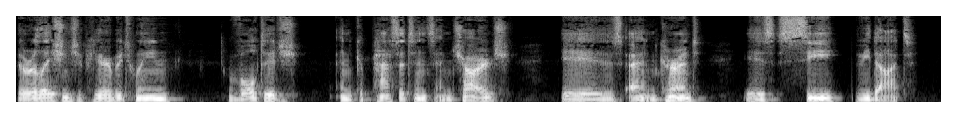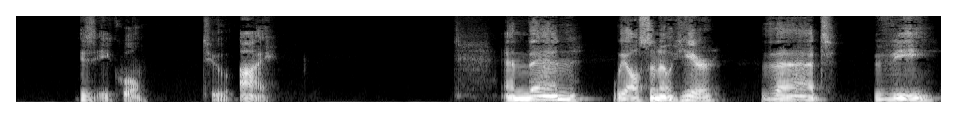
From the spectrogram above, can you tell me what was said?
The relationship here between voltage and capacitance and charge is and current is C V dot is equal to I. And then we also know here that V,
